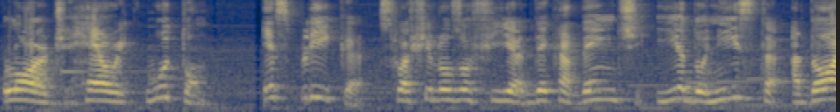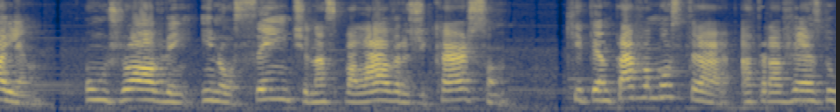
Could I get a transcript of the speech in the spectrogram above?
Lord Harry Wotton explica sua filosofia decadente e hedonista a Dorian, um jovem inocente nas palavras de Carson, que tentava mostrar através do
